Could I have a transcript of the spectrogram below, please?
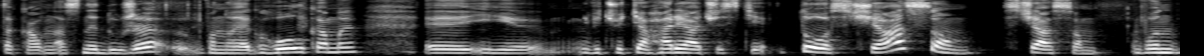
така у нас не дуже, воно як голками е, і відчуття гарячості, то з часом. З часом вон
